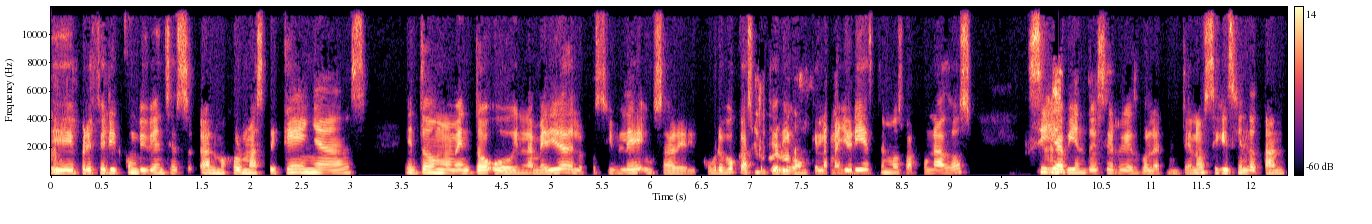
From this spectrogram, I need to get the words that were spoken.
eh, preferir convivencias a lo mejor más pequeñas, en todo momento o en la medida de lo posible usar el cubrebocas, porque digo, aunque la mayoría estemos vacunados, sigue habiendo ese riesgo latente, ¿no? Sigue siendo tan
